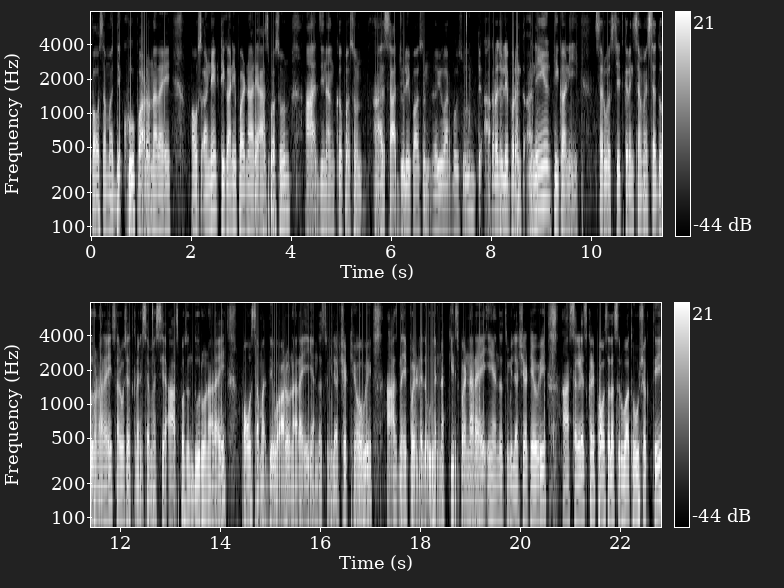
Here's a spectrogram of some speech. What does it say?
पावसामध्ये खूप वाढ होणार आहे. पाऊस अनेक ठिकाणी पडणार आहे. आजपासून आज दिनांकपासून आज सात जुलैपासून रविवारपासून ते अकरा जुलैपर्यंत अनेक ठिकाणी सर्व शेतकऱ्यांची समस्या दूर होणार आहे. सर्व शेतकऱ्यांची समस्या आजपासून दूर होणार आहे. पावसामध्ये वाढ होणार आहे. यांचा तुम्ही लक्षात ठेवावे. आज नाही पडले तर उद्या नक्कीच पडणार आहे. हे अंदाज तुम्ही लक्षात ठेवावे. आज सगळ्याचकडे पावसाला सुरुवात होऊ शकते.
